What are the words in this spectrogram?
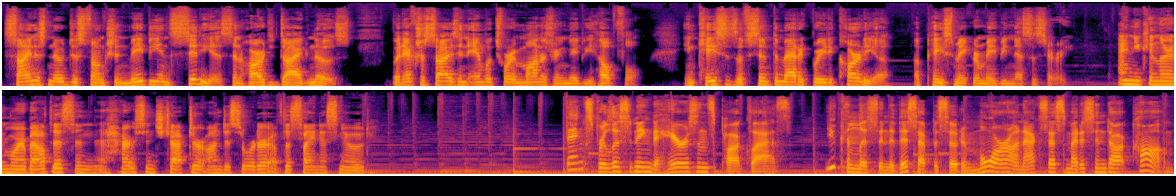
Sinus node dysfunction may be insidious and hard to diagnose, but exercise and ambulatory monitoring may be helpful. In cases of symptomatic bradycardia, a pacemaker may be necessary. And you can learn more about this in the Harrison's chapter on disorder of the sinus node. Thanks for listening to Harrison's PodClass. You can listen to this episode and more on accessmedicine.com,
